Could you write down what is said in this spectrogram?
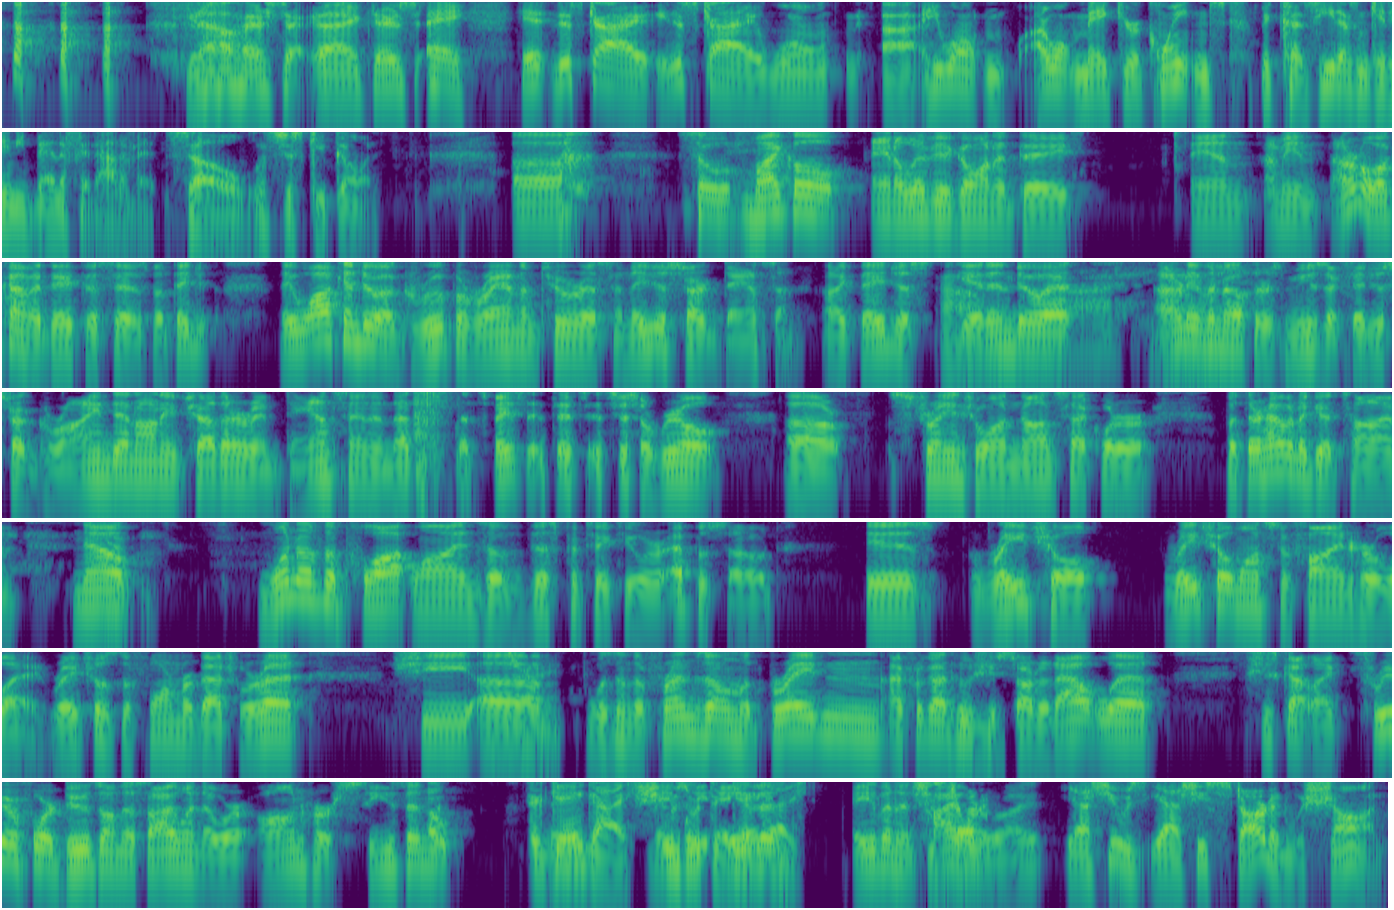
You know, there's like there's hey, hi- this guy this guy won't uh he won't I won't make your acquaintance because he doesn't get any benefit out of it. So let's just keep going. Uh, so Michael and Olivia go on a date, and I mean, I don't know what kind of a date this is, but they they walk into a group of random tourists and they just start dancing. Like they just Oh, get into it. God. I don't even know if there's music. They just start grinding on each other and dancing, and that's that's basically it's it's just a real uh, strange one, non sequitur. But they're having a good time now. One of the plot lines of this particular episode is Rachel. Rachel wants to find her way. Rachel's the former bachelorette. She uh, right. was in the friend zone with Brayden. I forgot who Mm-hmm. she started out with. She's got like three or four dudes on this island that were on her season. Oh, the gay guy. She was with the gay guy. Aven and she Tyler, started- right? Yeah, she was yeah, she started with Sean.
